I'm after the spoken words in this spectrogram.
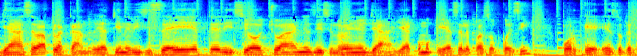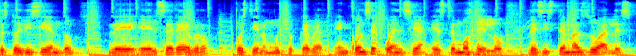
ya se va aplacando, ya tiene 17, 18 años, 19 años, ya, ya como que ya se le pasó, pues sí, porque esto que te estoy diciendo del el cerebro, pues tiene mucho que ver. En consecuencia, este modelo de sistemas duales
